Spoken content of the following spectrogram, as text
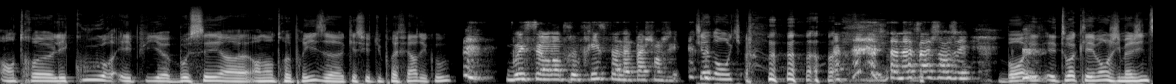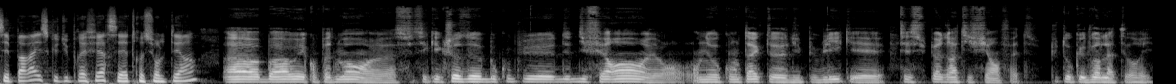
Entre les cours et puis euh, bosser en entreprise, qu'est-ce que tu préfères du coup? Bosser en entreprise, ça n'a pas changé. Tiens donc Ça n'a pas changé. Bon, et, toi Clément, j'imagine c'est pareil, ce que tu préfères c'est être sur le terrain? Ah bah oui, complètement. Euh, c'est quelque chose de beaucoup plus différent. Euh, on est au contact euh, du public et c'est super gratifiant en fait plutôt que de voir de la théorie.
